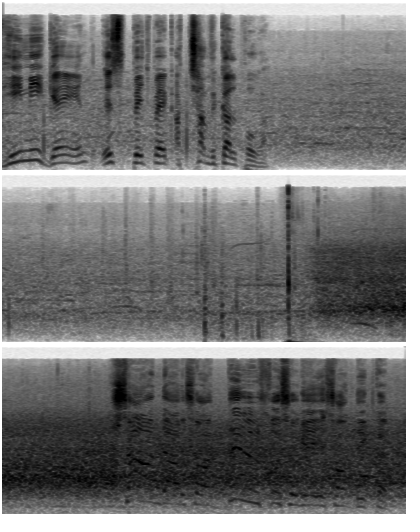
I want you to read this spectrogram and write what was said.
धीमी गेंद, इस पिच पे एक अच्छा विकल्प होगा शानदार शॉट दिल खुश हो गया ये शॉट देखकर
